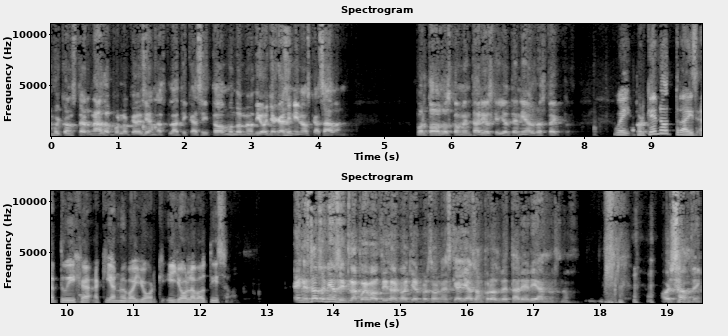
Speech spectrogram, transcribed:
muy consternado por lo que decían las pláticas y todo el mundo me odió, ya casi ni nos casaban por todos los comentarios que yo tenía al respecto. Güey, ¿por qué no traes a tu hija aquí a Nueva York y yo la bautizo? En Estados Unidos sí la puede bautizar cualquier persona, es que allá son prosvetarianos, ¿no? Or something.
